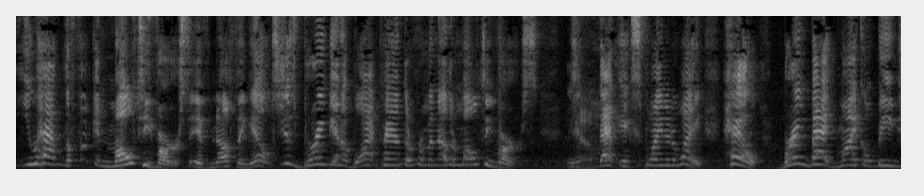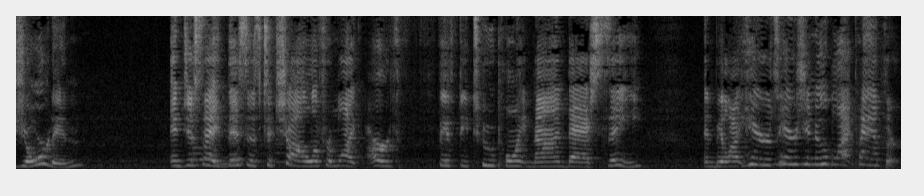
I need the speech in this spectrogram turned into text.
You have the fucking multiverse, if nothing else. Just bring in a Black Panther from another multiverse. Yeah. That explain it away. Hell, bring back Michael B. Jordan and just say this is T'Challa from like Earth fifty two point nine C, and be like, here's here's your new Black Panther.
